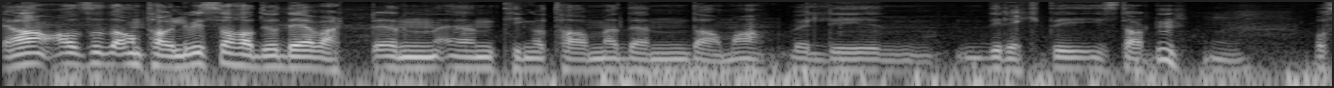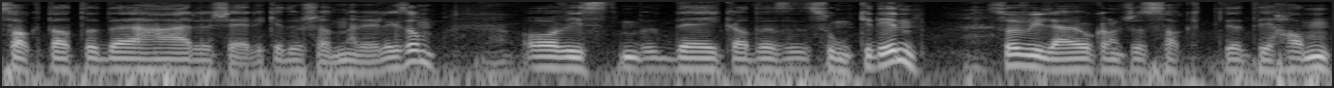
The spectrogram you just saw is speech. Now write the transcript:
Ja, altså antageligvis så hadde jo det vært en, en ting å ta med den dama veldig direkte i starten. Og sagt at det her skjer ikke, du skjønner det, liksom. Og hvis det ikke hadde sunket inn, så ville jeg jo kanskje sagt det til han.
